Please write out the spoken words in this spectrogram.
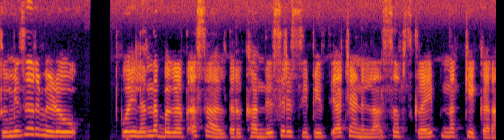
तुम्ही जर व्हिडिओ पहिल्यांदा बघत असाल तर खानदेशी रेसिपीज या चॅनलला सबस्क्राईब नक्की करा.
